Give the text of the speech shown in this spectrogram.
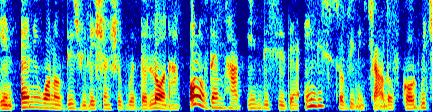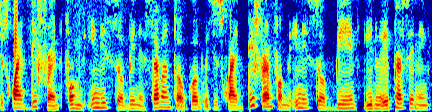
in any one of these relationships with the Lord. And all of them have indices. They are indices of being a child of God, which is quite different from the indices of being a servant of God, which is quite different from the indices of being, you know, a person in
